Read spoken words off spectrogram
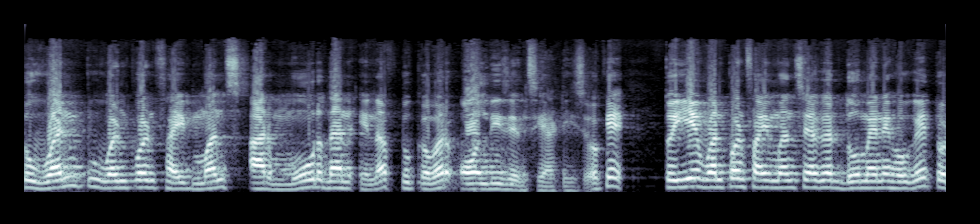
तो one to one point five months are more than enough to cover all these NCERTs okay तो ये 1.5 मंथ से अगर दो महीने हो गए तो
